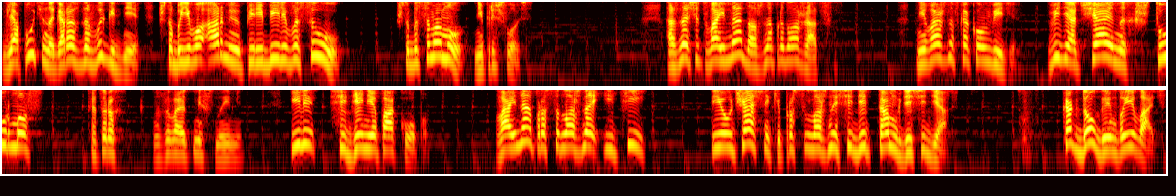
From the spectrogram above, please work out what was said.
Для Путина гораздо выгоднее, чтобы его армию перебили в СУ, чтобы самому не пришлось. А значит, война должна продолжаться. Неважно в каком виде. В виде отчаянных штурмов, которых называют мясными, или сидение по окопам. Война просто должна идти, ее участники просто должны сидеть там, где сидят. Как долго им воевать?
